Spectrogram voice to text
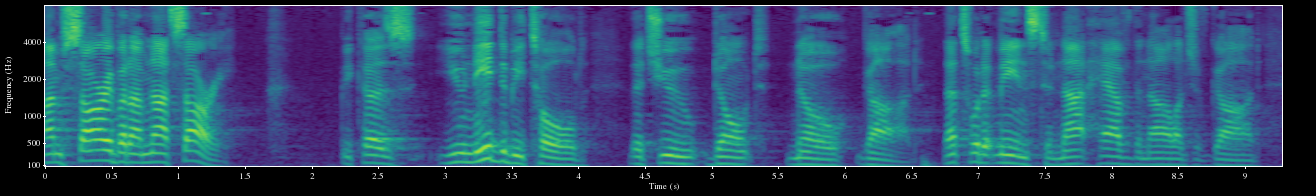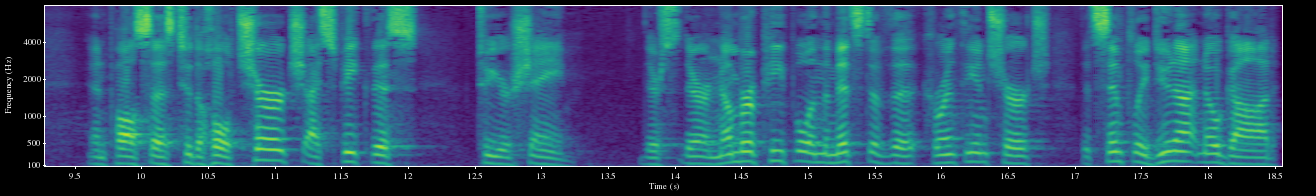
I'm sorry, but I'm not sorry. Because you need to be told that you don't know God. That's what it means to not have the knowledge of God. And Paul says, To the whole church, I speak this to your shame. There's, there are a number of people in the midst of the Corinthian church that simply do not know God,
